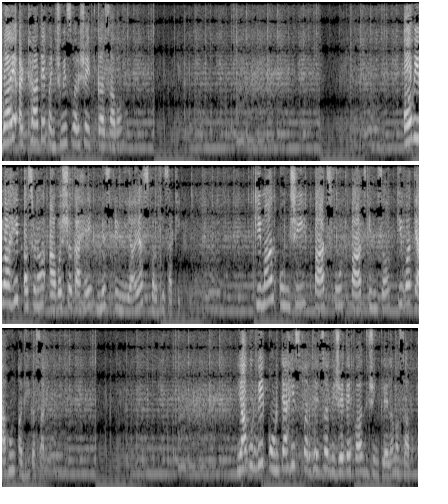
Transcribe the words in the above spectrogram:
वय अठरा ते पंचवीस वर्ष इतकं असावं. अविवाहित असणं आवश्यक आहे मिस इंडिया या स्पर्धेसाठी. किमान उंची पाच फूट पाच इंच किंवा त्याहून अधिक असावी. यापूर्वी कोणत्याही स्पर्धेचं विजेतेपद जिंकलेलं नसावं.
